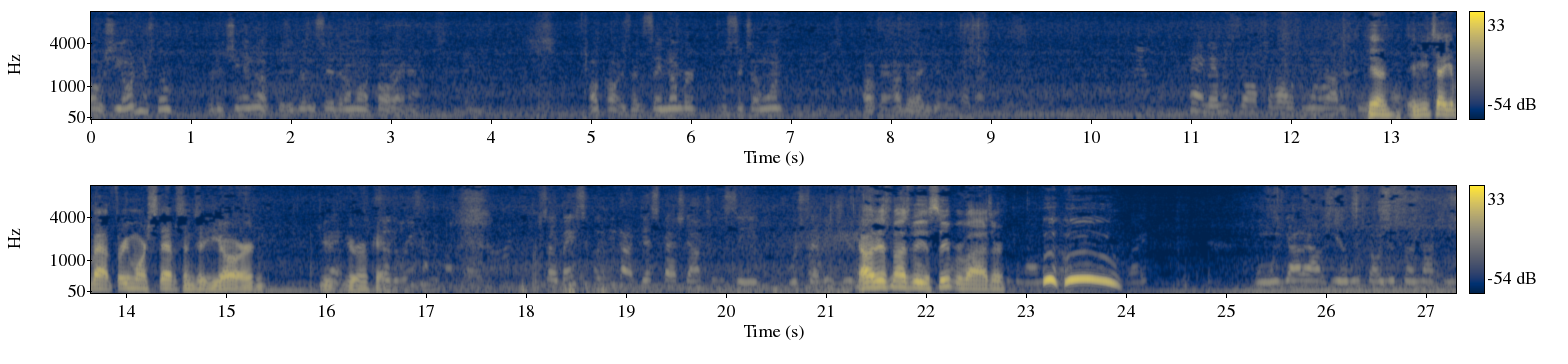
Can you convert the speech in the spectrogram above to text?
Oh, is she on here still, or did she hang up? Because it doesn't say that I'm on a call right now. I'll call. Is that the same number? The 601? Okay, I'll go ahead and give them a call back. Hey, man, this is Officer Hall with the Warner Robins Police Yeah, Department. if you take about three more steps into the yard, you're, Hey, you're So okay. the reason, so basically, we got dispatched out to the scene. We're seven juveniles. Oh, this must be the supervisor. Woohoo! Woohoo! Right? When we got out here, we saw your son matching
